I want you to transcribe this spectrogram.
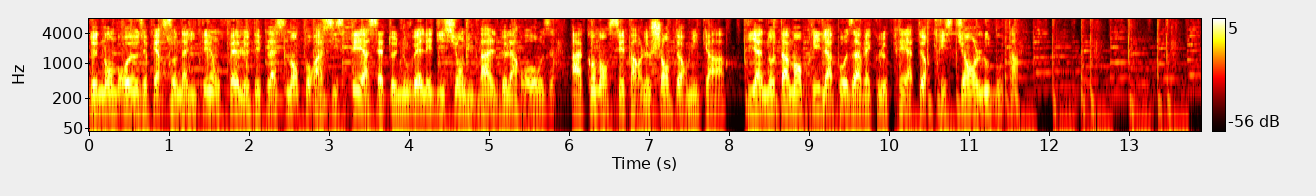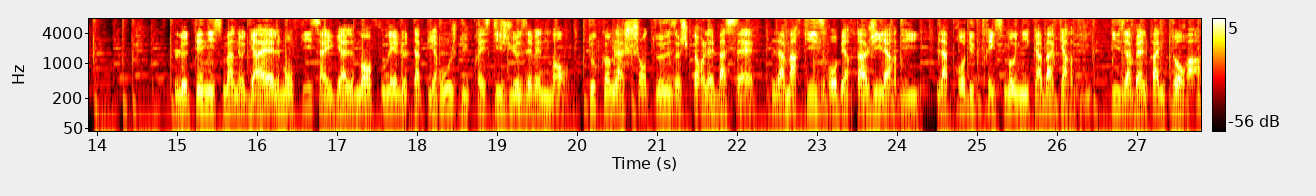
De nombreuses personnalités ont fait le déplacement pour assister à cette nouvelle édition du Bal de la Rose, à commencer par le chanteur Mika, qui a notamment pris la pose avec le créateur Christian Louboutin. Le tennisman Gaël Monfils a également foulé le tapis rouge du prestigieux événement, tout comme la chanteuse Shirley Basset, la marquise Roberta Gilardi, la productrice Monica Bacardi, Isabelle Pantora,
